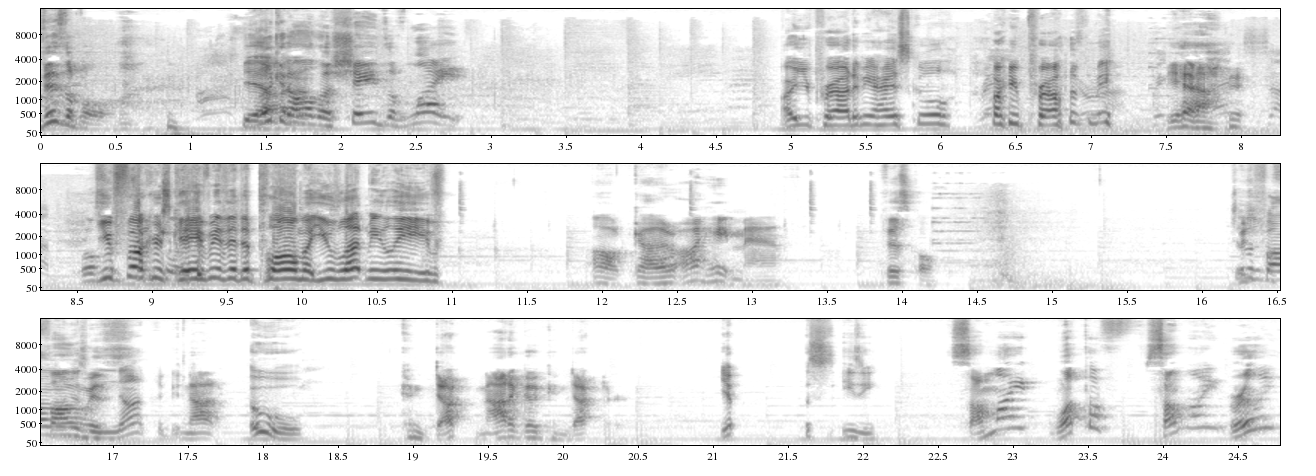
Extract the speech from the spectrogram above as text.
visible. Yeah. Look at all the shades of light. Are you proud of me, high school? Are you proud of me? Up. Pick Yeah. your next subject. Well, You fuckers people- gave me the diploma. You let me leave. Oh god, I, I hate math. Physical. To the following following is is not a good. Not Ooh, conduct. Not a good conductor. Yep, this is easy. Sunlight? What the f- sunlight? Really?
